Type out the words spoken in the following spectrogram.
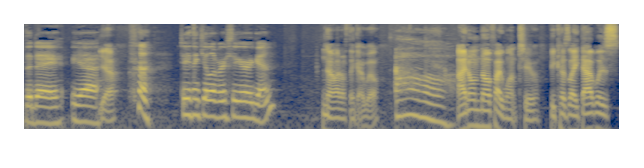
the day. Yeah. Yeah. Do you think you'll ever see her again? No, I don't think I will. Oh. I don't know if I want to because like that was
